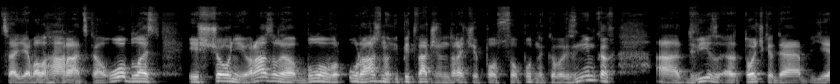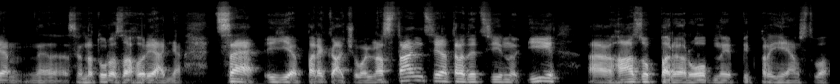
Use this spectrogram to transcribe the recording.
Це є Волгоградська область, і що у ній вразили було уражено і підтверджено до речі по супутникових знімках. е, Дві е, точки, де є е, сигнатура загоряння. Це є перекачувальна станція традиційно і газопереробне підприємство.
